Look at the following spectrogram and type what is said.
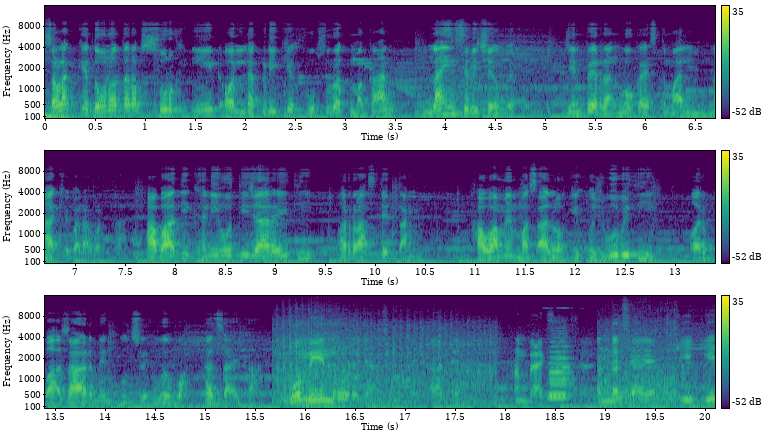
सड़क के दोनों तरफ़ सुर्ख ईंट और लकड़ी के खूबसूरत मकान लाइन से बिछे हुए थे जिन पे रंगों का इस्तेमाल ना के बराबर था। आबादी घनी होती जा रही थी और रास्ते तंग। हवा में मसालों की खुशबू भी थी और बाज़ार में गुजरे हुए वक्त का जायका। वो मेन रोड है जहाँ से हम आते हैं। हम बैक साइड से अंदर से आए। ये ये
